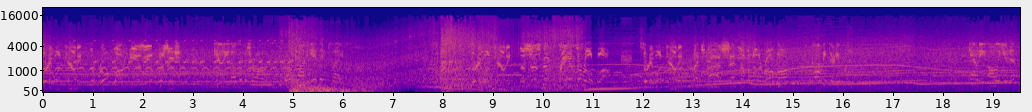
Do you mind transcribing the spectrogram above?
Thirty-one County. The roadblock is in position. County Local Patrol. Roadblock is in place. Thirty-one County. The suspect ran the roadblock. Thirty-one County. Let's try setting up another roadblock. Copy 31. County all units.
